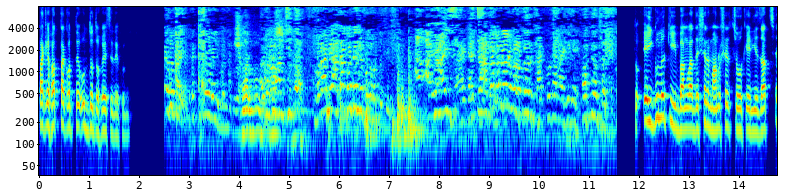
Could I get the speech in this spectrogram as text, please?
তাকে হত্যা করতে উদ্যত হয়েছে দেখুন। তো এইগুলো কি বাংলাদেশের মানুষের চোখ এড়িয়ে যাচ্ছে?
